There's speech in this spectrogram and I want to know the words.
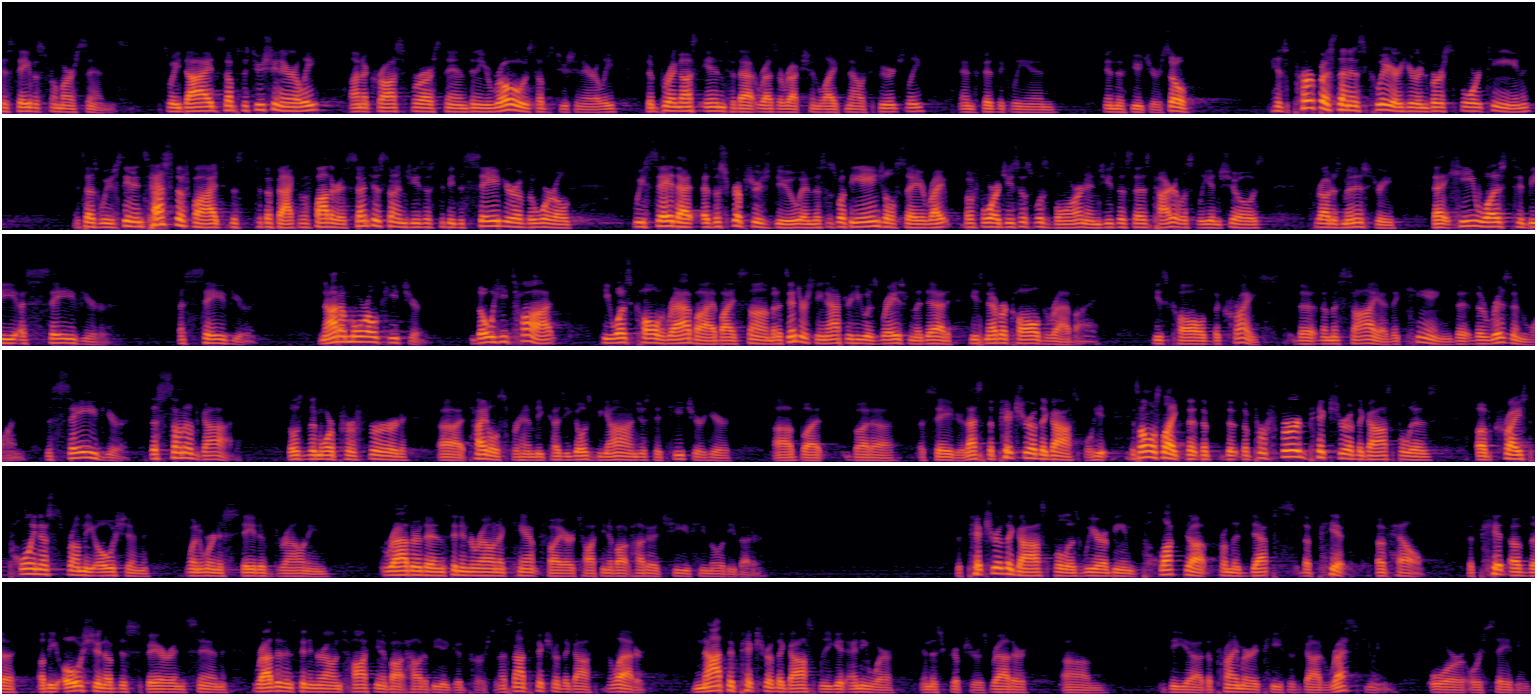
to save us from our sins. So he died substitutionarily on a cross for our sins, and he rose substitutionarily to bring us into that resurrection life now spiritually and physically in, in the future. So his purpose then is clear here in verse 14. It says, We've seen and testified to, this, to the fact that the Father has sent his Son Jesus to be the Savior of the world. We say that as the scriptures do, and this is what the angels say right before Jesus was born, and Jesus says tirelessly and shows throughout his ministry that he was to be a Savior. A Savior. Not a moral teacher. Though he taught, he was called rabbi by some. But it's interesting, after he was raised from the dead, he's never called rabbi. He's called the Christ, the, the Messiah, the King, the, the risen one, the Savior, the Son of God. Those are the more preferred uh, titles for him because he goes beyond just a teacher here, uh, but, but uh, a Savior. That's the picture of the gospel. He, it's almost like the, the, the preferred picture of the gospel is of Christ pulling us from the ocean when we're in a state of drowning, rather than sitting around a campfire talking about how to achieve humility better. The picture of the gospel is we are being plucked up from the depths, the pit of hell, the pit of the, of the ocean of despair and sin, rather than sitting around talking about how to be a good person. That's not the picture of the gospel, the latter. Not the picture of the gospel you get anywhere in the scriptures. Rather, um, the, uh, the primary piece is God rescuing or, or saving.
